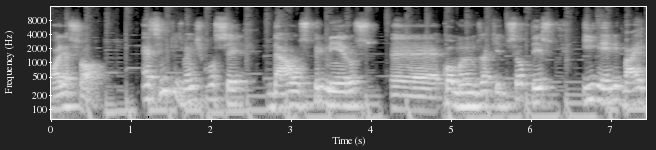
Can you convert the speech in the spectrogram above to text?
olha só, é simplesmente você dar os primeiros é, comandos aqui do seu texto e ele vai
